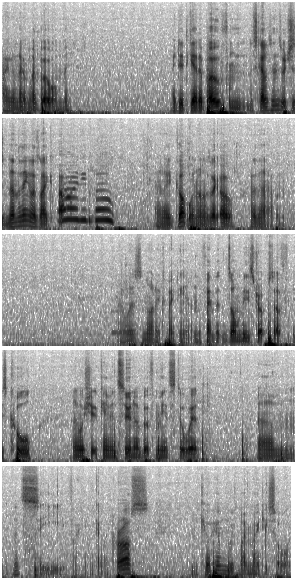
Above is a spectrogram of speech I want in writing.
I don't have my bow on me. I did get a bow from the skeletons, which is another thing. I was like, oh, I need a bow. And I got one, and I was like, oh, how did that happen? I was not expecting it. And the fact that zombies drop stuff is cool. And I wish it came in sooner, but for me it's still weird. Um, let's see if I can come across and kill him with my mighty sword.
